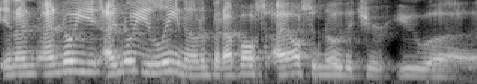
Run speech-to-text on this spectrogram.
and I, I know you I know you lean on them, but I've also I also know that you're you uh,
